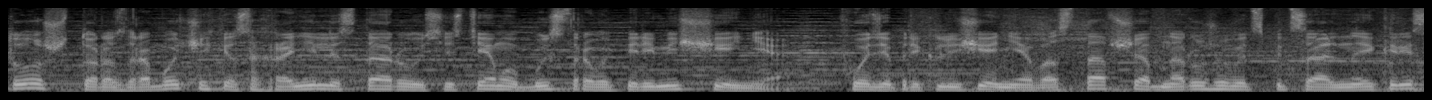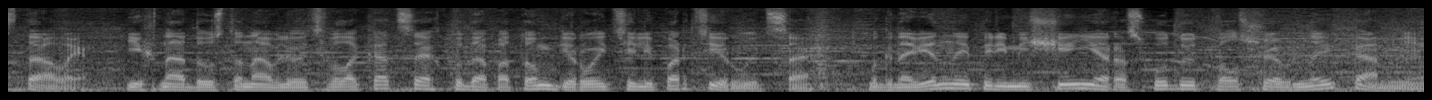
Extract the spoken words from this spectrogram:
то, что разработчики сохранили старую систему быстрого перемещения. В ходе приключения восставший обнаруживает специальные кристаллы. Их надо устанавливать в локациях, куда потом герой телепортируется. Мгновенное перемещение расходуют волшебные камни.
